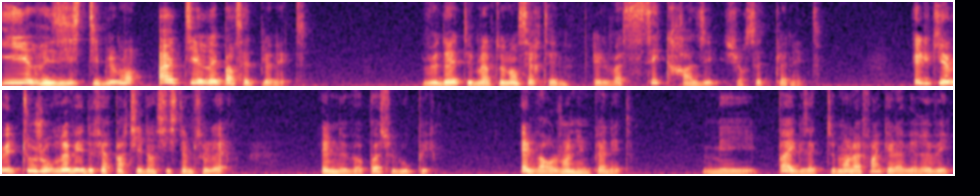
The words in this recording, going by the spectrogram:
irrésistiblement attirée par cette planète. Vedette est maintenant certaine, elle va s'écraser sur cette planète. Elle qui avait toujours rêvé de faire partie d'un système solaire. Elle ne va pas se louper. Elle va rejoindre une planète. Mais pas exactement la fin qu'elle avait rêvé.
